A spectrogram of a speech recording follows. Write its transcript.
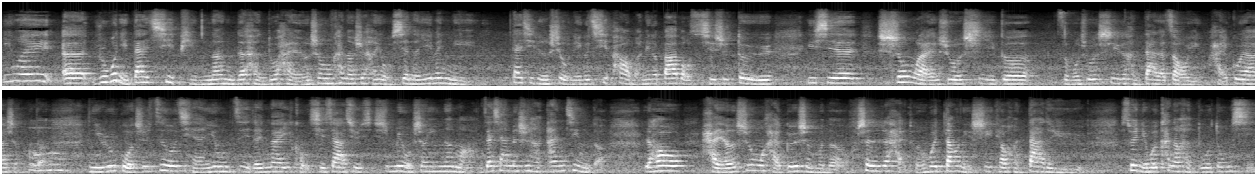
因为呃，如果你带气瓶呢，你的很多海洋生物看到是很有限的，因为你带气瓶是有那个气泡嘛，那个 bubbles 其实对于一些生物来说是一个怎么说是一个很大的噪音，海龟啊什么的。哦你如果是自由潜，用自己的那一口气下去是没有声音的嘛，你在下面是很安静的。然后海洋生物、海龟什么的，甚至是海豚会当你是一条很大的鱼，所以你会看到很多东西。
